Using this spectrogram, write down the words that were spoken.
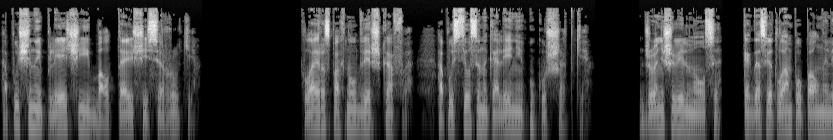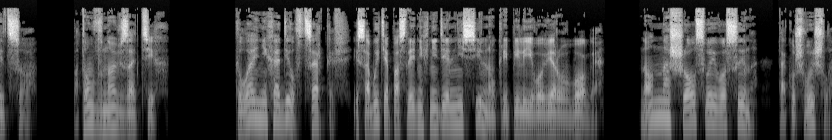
опущенные плечи и болтающиеся руки. Клай распахнул дверь шкафа опустился на колени у кушетки. Джонни шевельнулся, когда свет лампы упал на лицо. Потом вновь затих. Клай не ходил в церковь, и события последних недель не сильно укрепили его веру в Бога. Но он нашел своего сына, так уж вышло.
